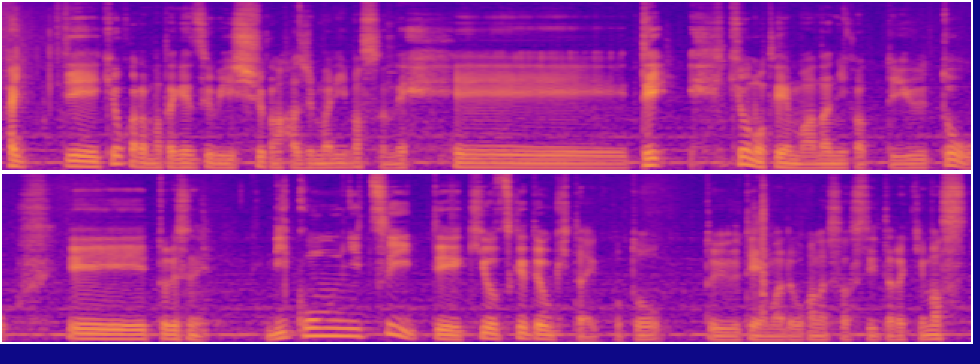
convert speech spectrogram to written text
はい、で今日からまた月曜日1週間始まりますね。えーで、今日のテーマは何かっていうと、えーっとですね、離婚について気をつけておきたいことというテーマでお話しさせていただきます。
